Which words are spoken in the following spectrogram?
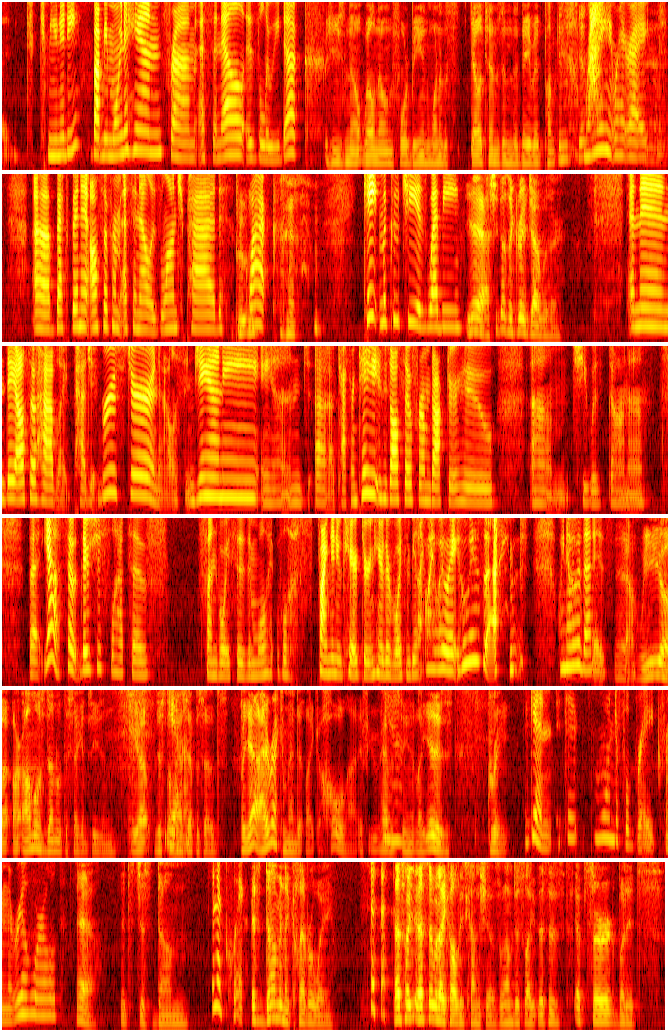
Community. Bobby Moynihan from SNL is Louie Duck. He's no, well known for being one of the skeletons in the David Pumpkins sketch. Right, right, right. Uh, Beck Bennett, also from SNL, is Launchpad Putin. Quack. Kate Micucci is Webby. Yeah, she does a great job with her. And then they also have like Paget Brewster and Allison Janney and uh, Catherine Tate, who's also from Doctor Who. Um, she was Donna. But yeah, so there's just lots of fun voices, and we'll we'll find a new character and hear their voice and be like, wait, wait, wait, who is that? we know who that is. Yeah, So we uh, are almost done with the second season. We got just the Yeah. last episodes. But yeah, I recommend it like a whole lot if you haven't Yeah. seen it. Like it is great. again, it's a wonderful break from the real world, Yeah, it's just dumb. and they're quick. It's dumb in a clever way. that's why that's what I call these kind of shows. When I'm just like, this is absurd, but it's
